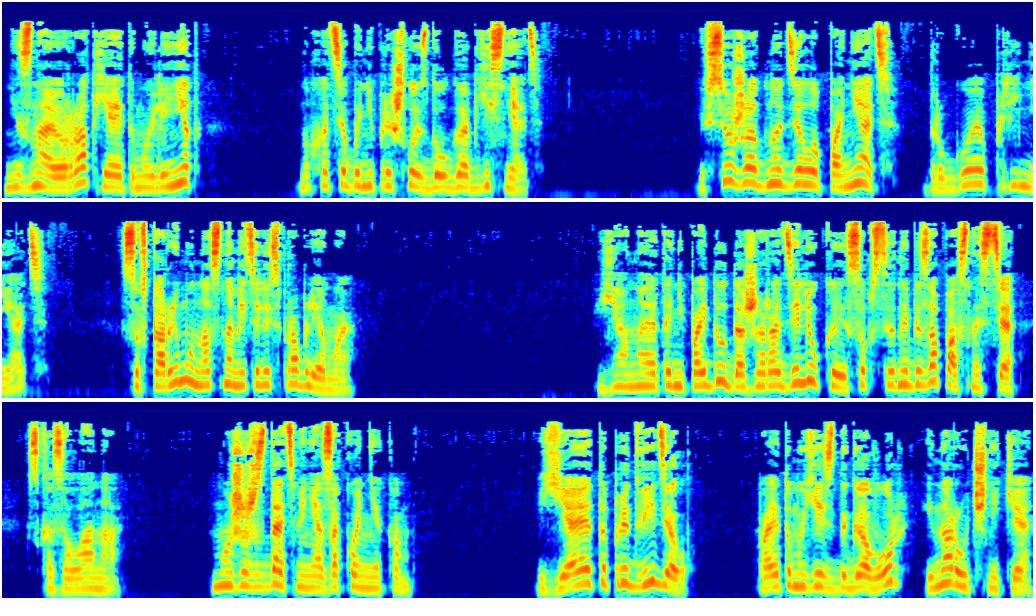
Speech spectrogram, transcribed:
Не знаю, рад я этому или нет, но хотя бы не пришлось долго объяснять. И все же одно дело понять, другое — принять. Со вторым у нас наметились проблемы. «Я на это не пойду даже ради Люка и собственной безопасности», — сказала она. «Можешь сдать меня законникам». «Я это предвидел», Поэтому есть договор и наручники.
